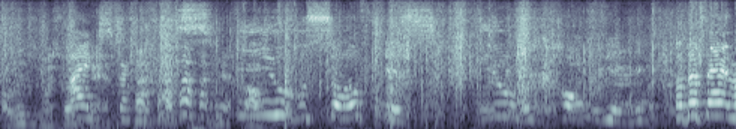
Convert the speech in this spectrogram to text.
Oh, this is my sweatpants. I expected this. oh. You have a softness. You have a COVID. Oh, that's it.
